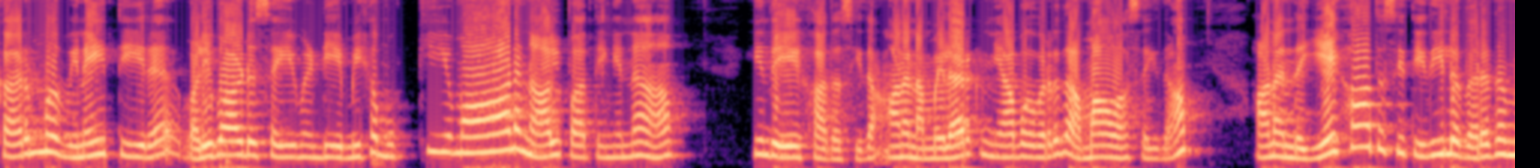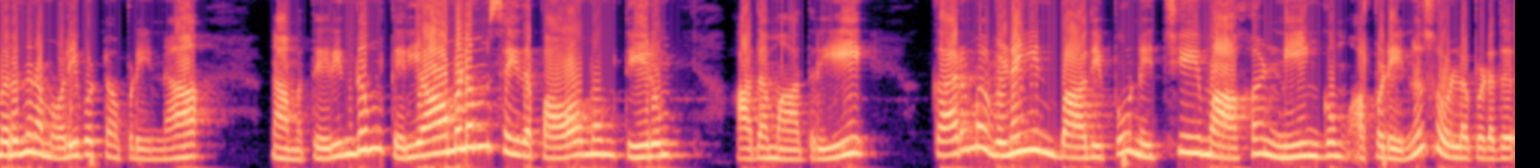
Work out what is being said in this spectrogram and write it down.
கர்ம வினை தீர வழிபாடு செய்ய வேண்டிய மிக முக்கியமான நாள் பார்த்தீங்கன்னா இந்த ஏகாதசி தான். ஆனால் நம்ம எல்லாருக்கும் ஞாபகம் வர்றது அமாவாசை தான். ஆனால் இந்த ஏகாதசி திதியில விரதம் இருந்து நம்ம வழிபட்டோம் அப்படின்னா நாம தெரிந்தும் தெரியாமலும் செய்த பாவமும் தீரும். அத மாதிரி கர்ம வினையின் பாதிப்பும் நிச்சயமாக நீங்கும் அப்படின்னு சொல்லப்படுது.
